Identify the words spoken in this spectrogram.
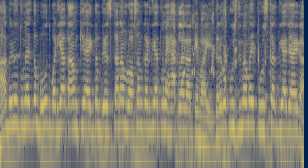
हाँ बेड़ू तूने एकदम बहुत बढ़िया काम किया एकदम देश का नाम रोशन कर दिया तूने हैक लगा के भाई। तेरे को कुछ दिनों में पुरस्कार दिया जाएगा।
